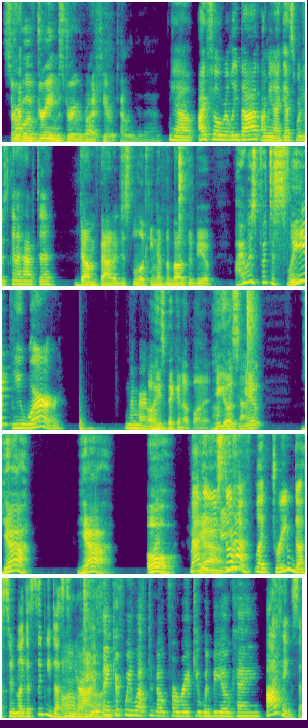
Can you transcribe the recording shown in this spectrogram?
Circle of Dreams, Druid, right here telling you that. Yeah, I feel really bad. I mean, I guess we're just gonna have to. Dumbfounded, just looking at the both of you. I was put to sleep? You were. Remember, I Oh, rolled- he's picking up on it. Oh, He thank goes, "You- yeah, yeah. Oh, Matthew, yeah. you still you- have like dream dust and like a sleepy dust Oh in your my Do you think if we left a note for Rick, it would be okay? I think so.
